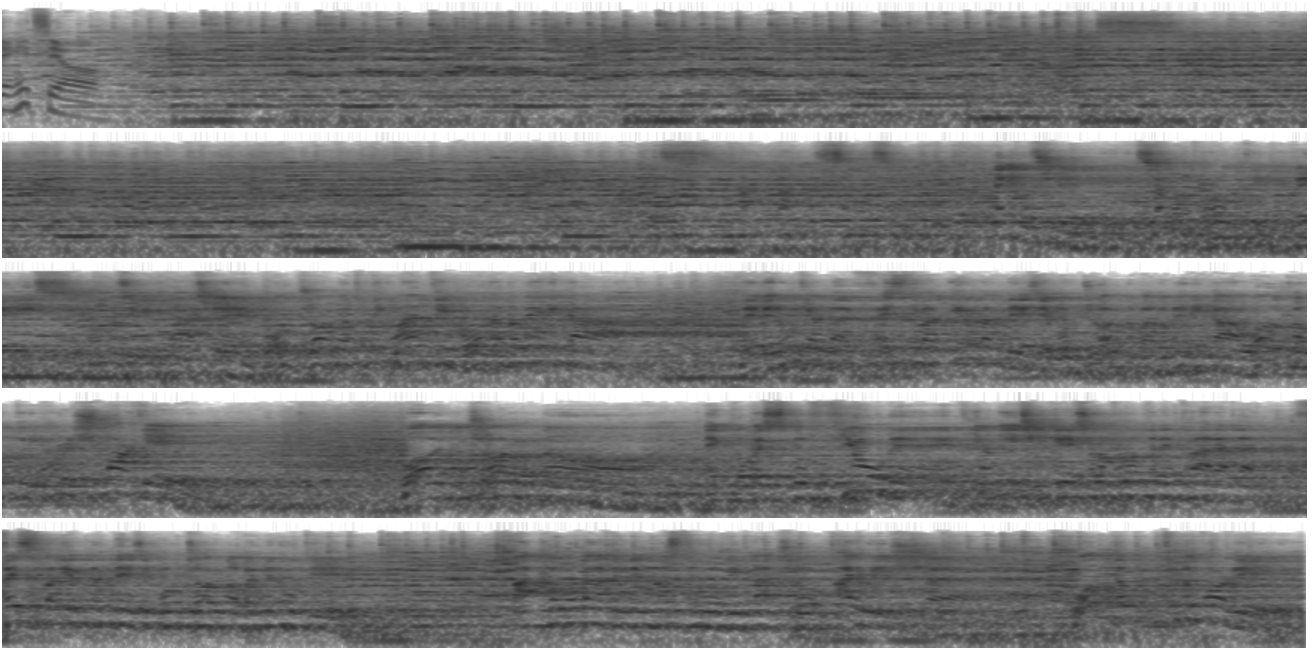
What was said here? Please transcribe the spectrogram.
dia inizio. Buongiorno, benvenuti. Accomodatevi nel nostro villaggio Irish. Welcome to the party.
